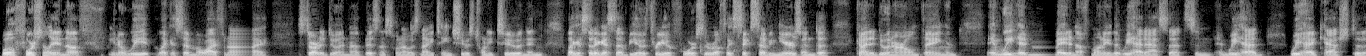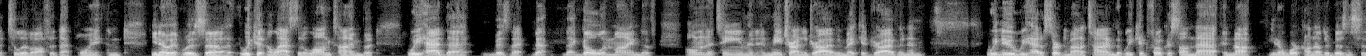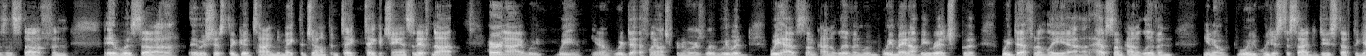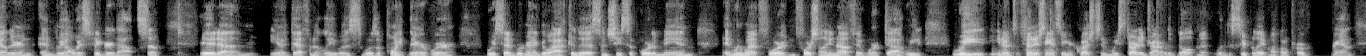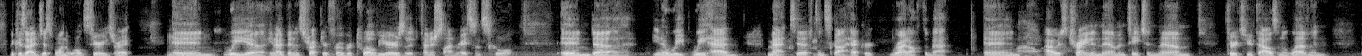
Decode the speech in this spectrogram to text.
Well, fortunately enough, you know, we, like I said, my wife and I started doing uh, business when I was 19. She was 22. And then, like I said, I guess that'd be 03, 04. So roughly six, seven years into kind of doing our own thing. And, and we had made enough money that we had assets and, and we had, we had cash to, to live off at that. And, you know, it was, uh, we couldn't have lasted a long time, but we had that business, that, that, that goal in mind of owning a team and, and me trying to drive and make it driving. And we knew we had a certain amount of time that we could focus on that and not you know work on other businesses and stuff and it was uh it was just a good time to make the jump and take take a chance and if not her and i we we you know we're definitely entrepreneurs. We, we would we have some kind of living. We, we may not be rich but we definitely uh, have some kind of living. You know we, we just decide to do stuff together and and we always figure it out. So it um you know definitely was was a point there where we said we're going to go after this and she supported me and and we went for it. And fortunately enough it worked out. We we you know to finish answering your question we started driver development with the super late model program because i just won the world series right mm-hmm. and we, uh, you know, I've been instructor for over 12 years at Finish Line Racing School, and uh, you know, we we had Matt Tifft and Scott Heckert right off the bat, and wow. I was training them and teaching them through 2011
